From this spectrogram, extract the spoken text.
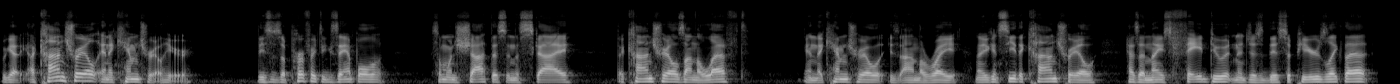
we got a contrail and a chemtrail here. This is a perfect example. Someone shot this in the sky. The contrail is on the left and the chemtrail is on the right. Now you can see the contrail has a nice fade to it and it just disappears like that.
